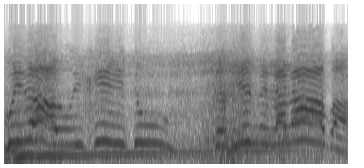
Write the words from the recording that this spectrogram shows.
¡Cuidado, hijitos! ¡Que viene la lava!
